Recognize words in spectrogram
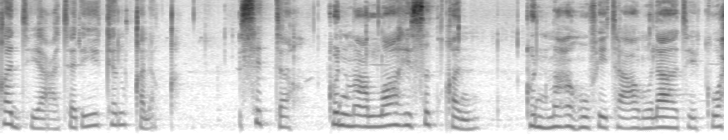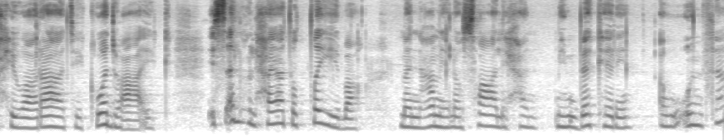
قد يعتريك القلق. ستة كن مع الله صدقا. كن معه في تعاملاتك وحواراتك ودعائك. اسأله الحياة الطيبة. من عمل صالحا من ذكر أو أنثى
